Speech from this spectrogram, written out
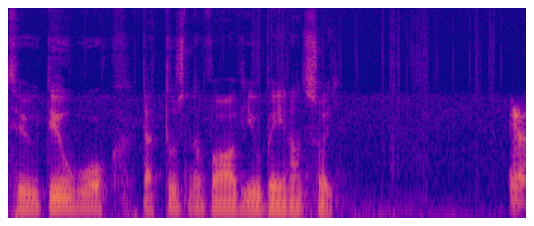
to do work that doesn't involve you being on site. Yeah.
